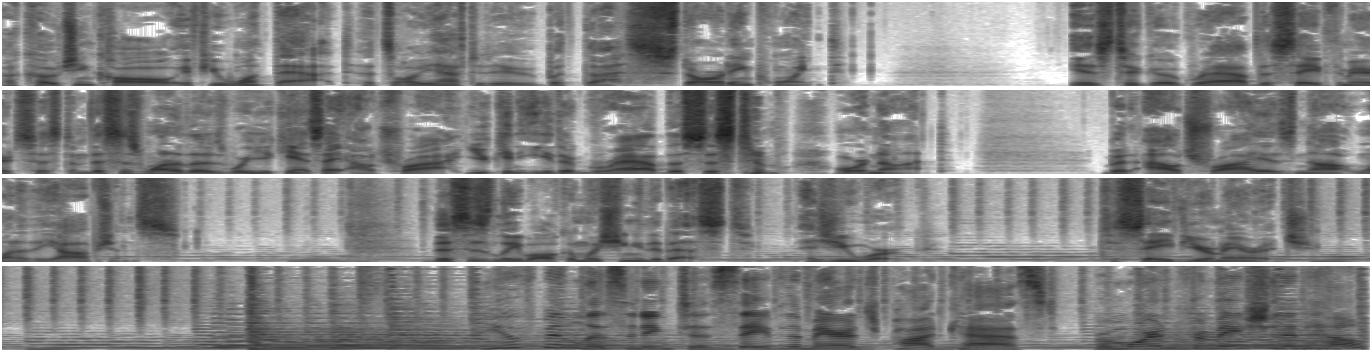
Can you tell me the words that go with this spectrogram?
a coaching call if you want that. That's all you have to do. But the starting point is to go grab the Save the Marriage system. This is one of those where you can't say, I'll try. You can either grab the system or not. But I'll try is not one of the options. This is Lee Baucom wishing you the best as you work to save your marriage. You've been listening to Save the Marriage podcast. For more information and help,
